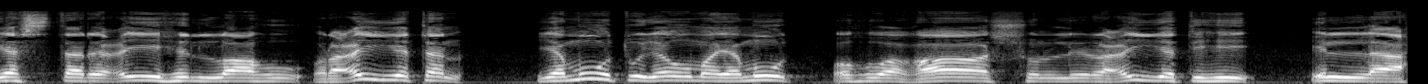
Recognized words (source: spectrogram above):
ইয়াস্তার রাইয়াতান ইয়ামুত ইল্লা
